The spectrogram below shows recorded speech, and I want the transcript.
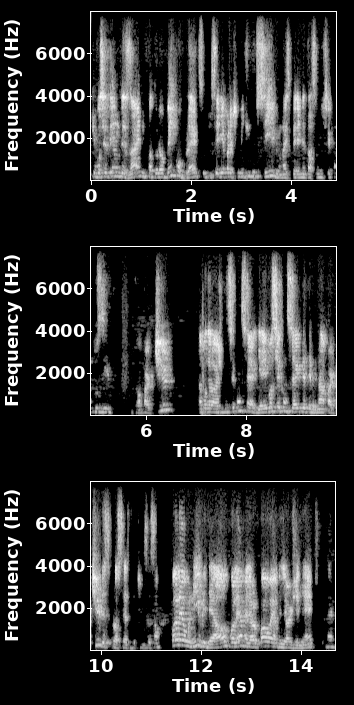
que você tem um design fatorial bem complexo que seria praticamente impossível na experimentação de ser conduzido. Então, a partir da modelagem você consegue. E aí você consegue determinar a partir desse processo de otimização qual é o nível ideal, qual é a melhor, qual é a melhor genética, né?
